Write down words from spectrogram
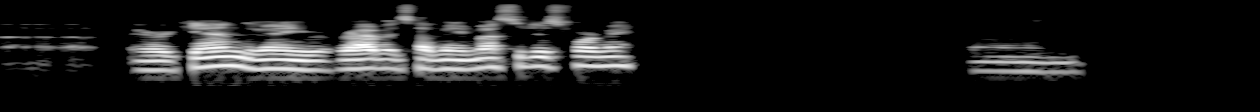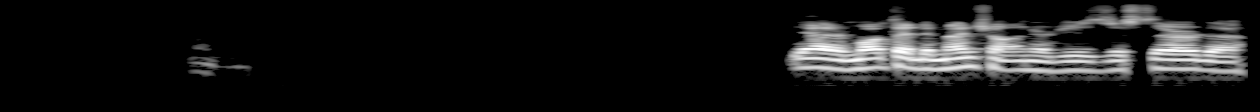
Uh, eric n do any rabbits have any messages for me? Um, yeah, they're multi-dimensional energies just there to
